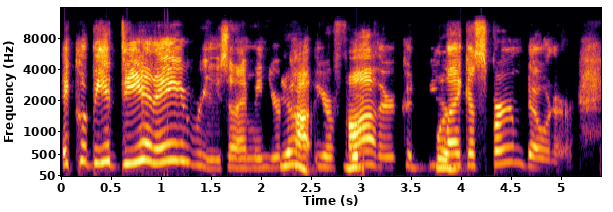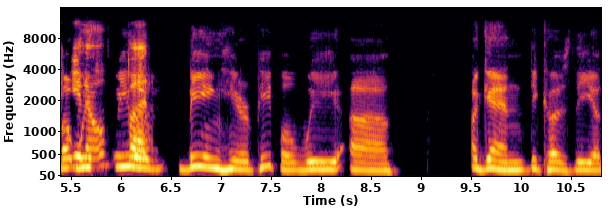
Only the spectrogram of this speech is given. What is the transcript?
it could be a dna reason i mean your Yeah, your father could be like a sperm donor but you we, know, we but- were being here people we uh again because the uh,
